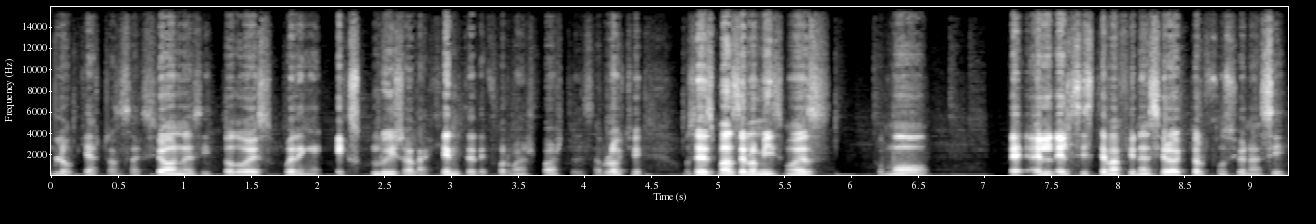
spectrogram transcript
bloquear transacciones y todo eso, pueden excluir a la gente de formar parte de esa blockchain. O sea, es más de lo mismo, es como el, el sistema financiero actual funciona así,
